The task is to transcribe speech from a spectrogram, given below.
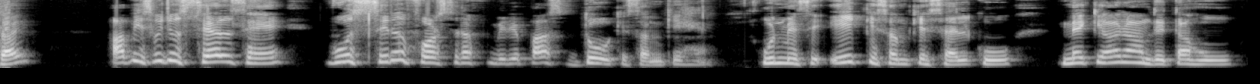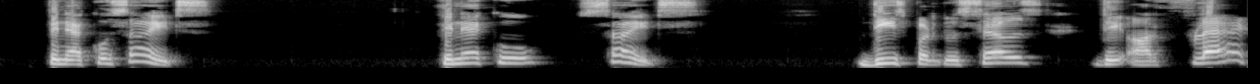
Right? अब इसमें जो सेल्स हैं वो सिर्फ़ और सिर्फ़ मेरे पास दो किस्म के हैं उनमें से एक किस्म के सेल को मैं क्या नाम देता हूँ pinacocytes. Pinacocytes. These particular cells, they are flat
